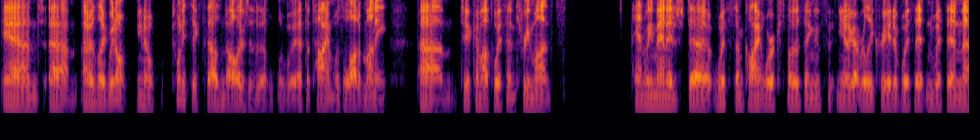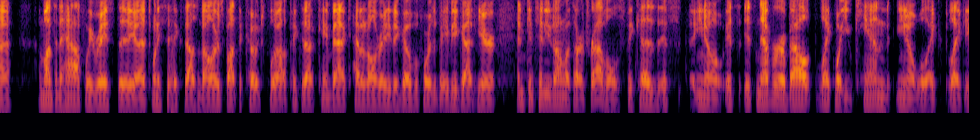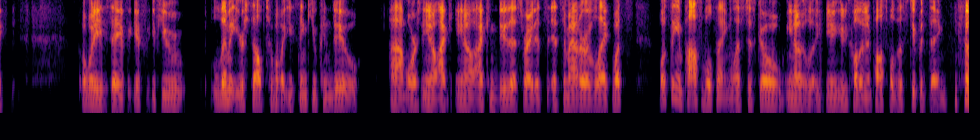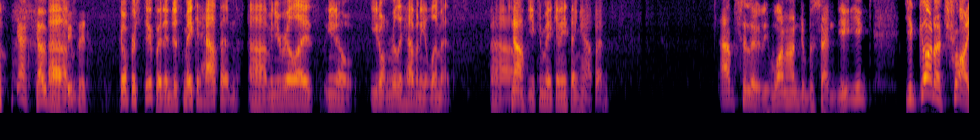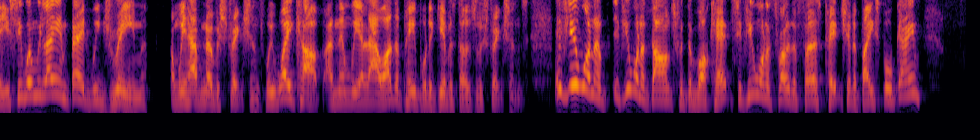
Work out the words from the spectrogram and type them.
And um, I was like, "We don't, you know, twenty six thousand dollars is a, at the time was a lot of money um, to come up with in three months." And we managed uh, with some client work, some other things, you know, got really creative with it. And within uh, a month and a half, we raised the uh, twenty-six thousand dollars, bought the coach, flew out, picked it up, came back, had it all ready to go before the baby got here, and continued on with our travels because it's, you know, it's it's never about like what you can, you know, well, like like if what do you say if if if you limit yourself to what you think you can do, um, or you know, I you know I can do this, right? It's it's a matter of like what's what's the impossible thing? Let's just go, you know, you, you called it impossible, the stupid thing, you know Yeah, go for Um, stupid. Go for stupid and just make it happen. Um, and you realize, you know, you don't really have any limits. Um, No. You can make anything happen. Absolutely, one hundred percent. You you you gotta try. You see, when we lay in bed, we dream and we have no restrictions. We wake up and then we allow other people to give us those restrictions. If you want to, if you want to dance with the Rockettes, if you want to throw the first pitch at a baseball game,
